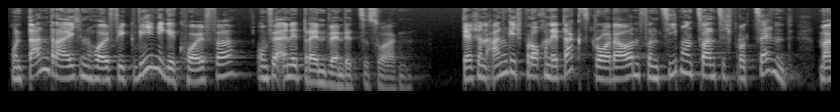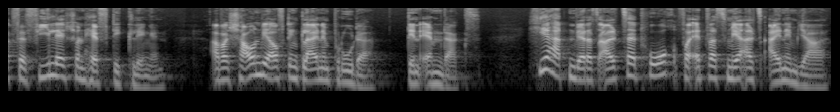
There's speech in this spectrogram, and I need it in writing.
und dann reichen häufig wenige Käufer, um für eine Trendwende zu sorgen. Der schon angesprochene DAX-Drawdown von 27% mag für viele schon heftig klingen. Aber schauen wir auf den kleinen Bruder, den MDAX. Hier hatten wir das Allzeithoch vor etwas mehr als einem Jahr.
